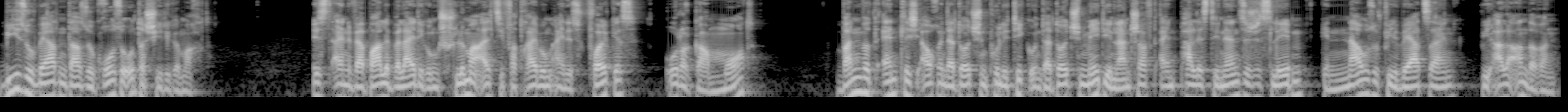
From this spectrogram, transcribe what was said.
Wieso werden da so große Unterschiede gemacht? Ist eine verbale Beleidigung schlimmer als die Vertreibung eines Volkes oder gar Mord? Wann wird endlich auch in der deutschen Politik und der deutschen Medienlandschaft ein palästinensisches Leben genauso viel wert sein wie alle anderen?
